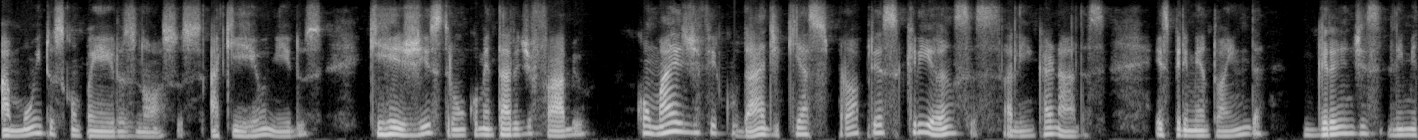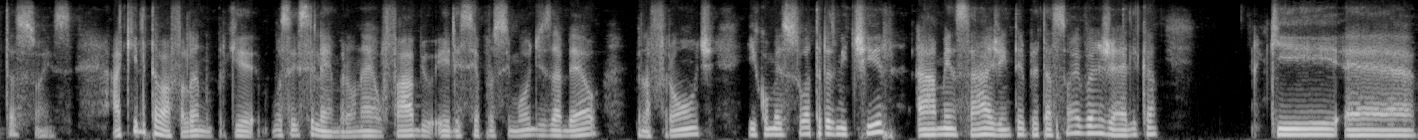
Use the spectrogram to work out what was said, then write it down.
há muitos companheiros nossos aqui reunidos que registram o comentário de Fábio com mais dificuldade que as próprias crianças ali encarnadas. Experimentam ainda grandes limitações. Aqui ele estava falando porque vocês se lembram, né? O Fábio ele se aproximou de Isabel pela fronte e começou a transmitir a mensagem, a interpretação evangélica que é,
